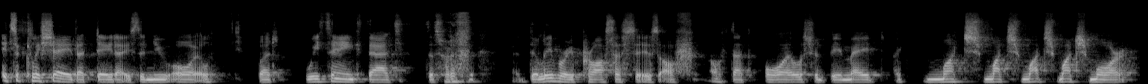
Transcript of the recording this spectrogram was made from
It's a cliche that data is the new oil but we think that the sort of delivery processes of of that oil should be made like much much much much more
